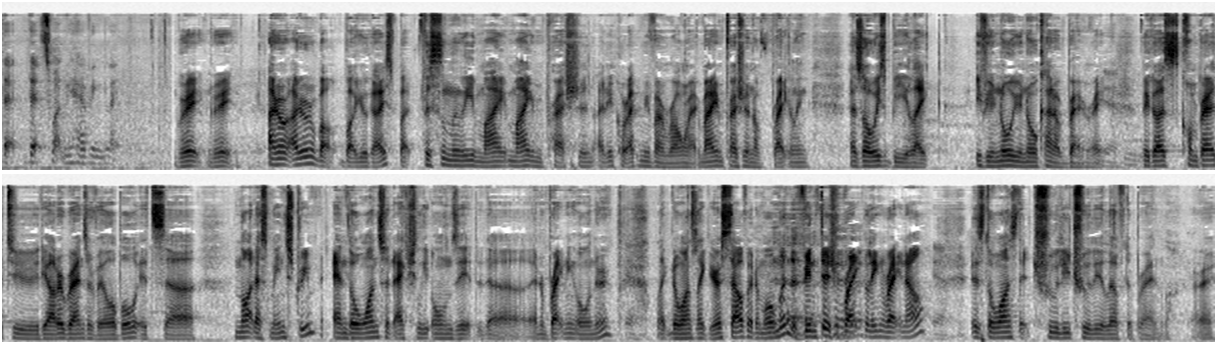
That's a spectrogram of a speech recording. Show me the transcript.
that that's what we're having like. Great, great. I don't, I don't know about, about you guys, but personally, my my impression, I did correct me if I'm wrong, right? My impression of Breitling has always be like, if you know, you know, kind of brand, right? Yeah. Because compared to the other brands available, it's uh, not as mainstream, and the ones that actually owns it, the and a Breitling owner, Yeah. like the ones like yourself at the moment, the vintage Breitling right now, Yeah. is the ones that truly, truly love the brand, lah, right?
